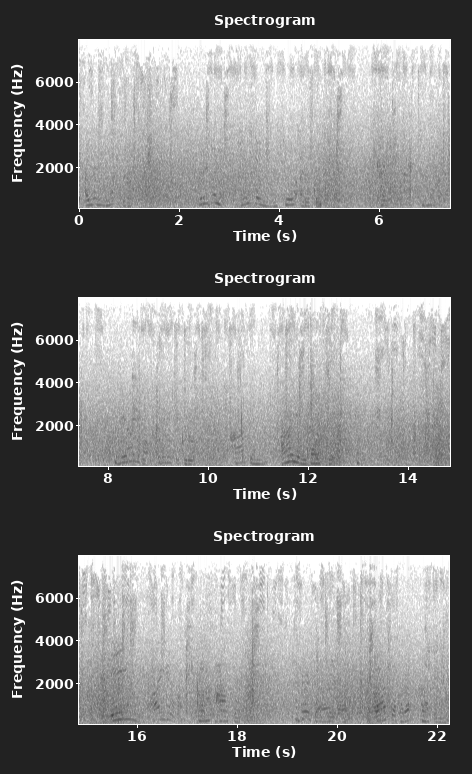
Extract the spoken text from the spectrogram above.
い歩みもす。るそれでも人生の道を歩く最初の昨日から出会いが送り出てくるハートに愛を歌うし永遠に太陽が光るハート。全て愛はハートからハートに。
